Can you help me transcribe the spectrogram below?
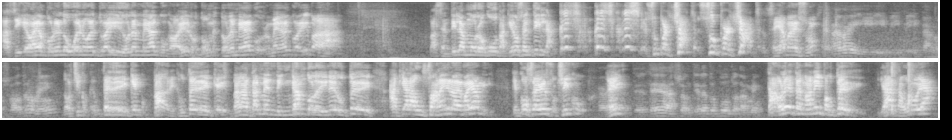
Así que vayan poniendo bueno esto ahí, donenme algo, caballero. Donenme algo, donenme algo ahí para. Para sentir las morocotas, quiero sentirlas. Super chat, super chat. Se llama eso, ¿no? Serano y, y, y- para nosotros, men. No, chicos, que ustedes de qué, compadre, que ustedes de qué van a estar mendigándole dinero ustedes aquí a la gusanera de Miami. ¿Qué cosa es eso, chicos? ¿Eh? Tienes razón, tienes tu punto también. Tablete maní para ustedes. Ya, está uno ya.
